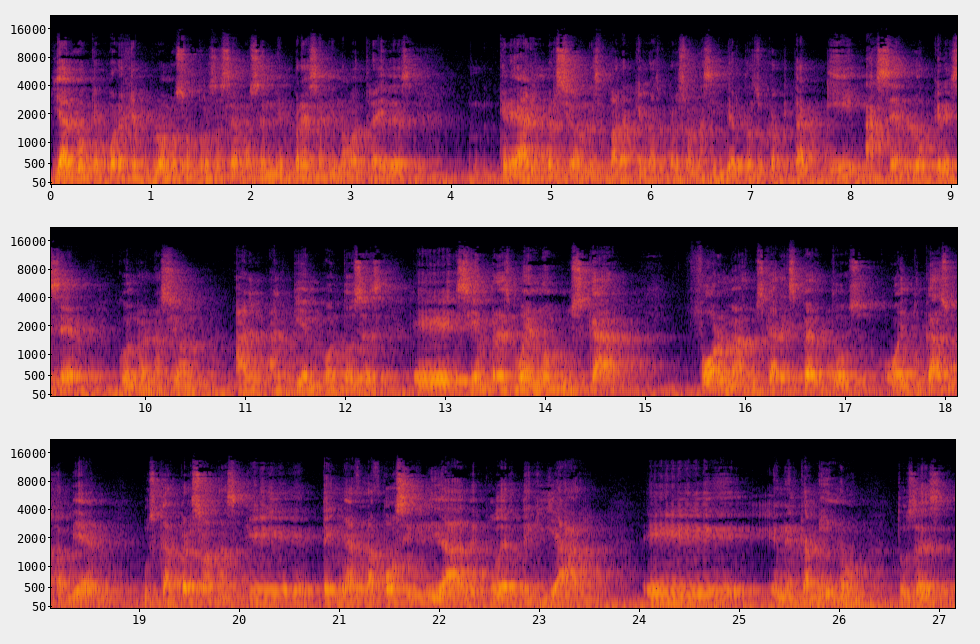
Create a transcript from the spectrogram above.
Y algo que, por ejemplo, nosotros hacemos en mi empresa, en Innova Trade, es crear inversiones para que las personas inviertan su capital y hacerlo crecer con relación al, tiempo. Entonces, eh, siempre es bueno buscar formas, buscar expertos o en tu caso también, buscar personas que tengan la posibilidad de poderte guiar eh, en el camino. Entonces,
